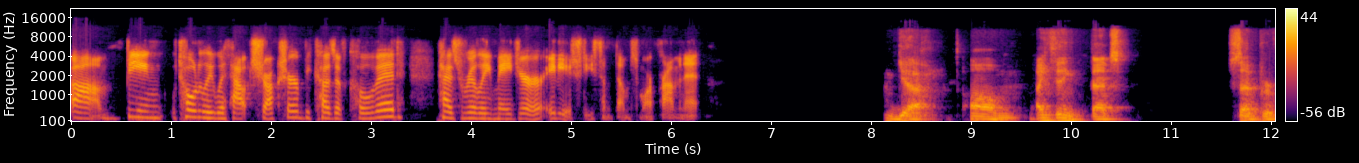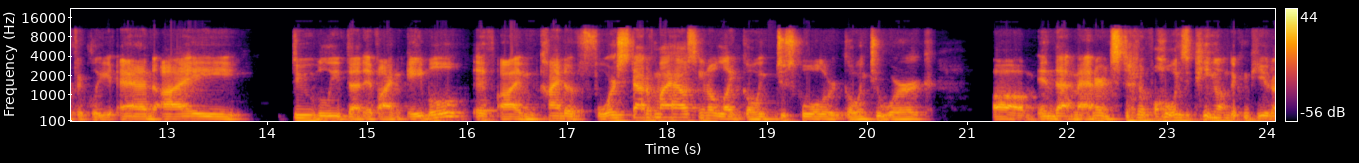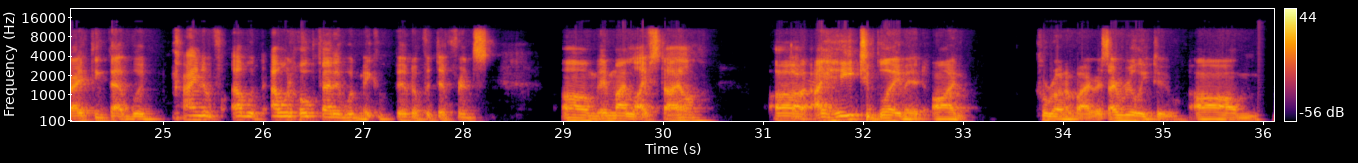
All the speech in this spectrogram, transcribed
um, being totally without structure because of COVID has really made your ADHD symptoms more prominent. Yeah, um, I think that's said perfectly. And I do believe that if I'm able, if I'm kind of forced out of my house, you know, like going to school or going to work um, in that manner instead of always being on the computer, I think that would kind of, I would, I would hope that it would make a bit of a difference um, in my lifestyle. Uh, I hate to blame it on coronavirus. I really do. Um,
